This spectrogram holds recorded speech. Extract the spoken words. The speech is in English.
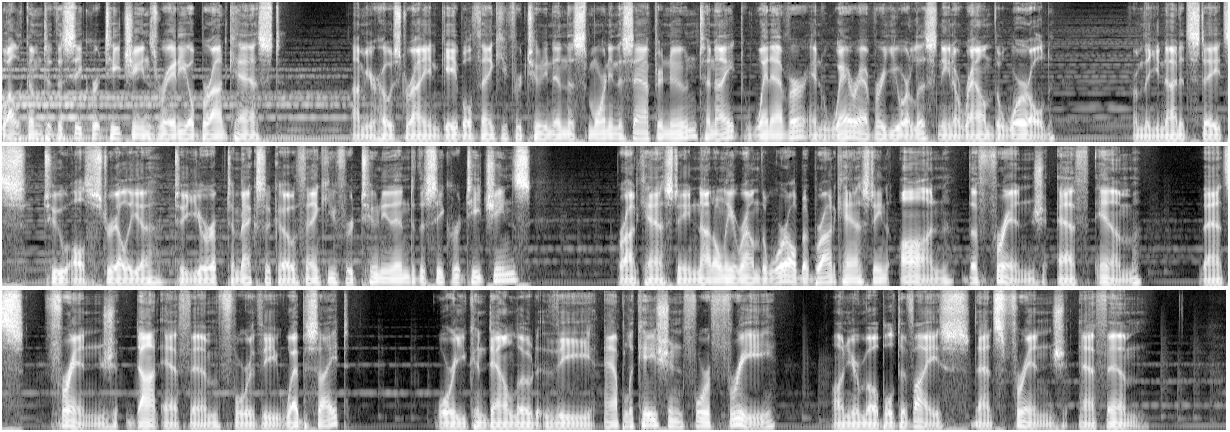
Welcome to the Secret Teachings radio broadcast. I'm your host, Ryan Gable. Thank you for tuning in this morning, this afternoon, tonight, whenever and wherever you are listening around the world, from the United States to Australia to Europe to Mexico. Thank you for tuning in to the Secret Teachings, broadcasting not only around the world, but broadcasting on the Fringe FM. That's fringe.fm for the website or you can download the application for free on your mobile device. That's Fringe FM.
